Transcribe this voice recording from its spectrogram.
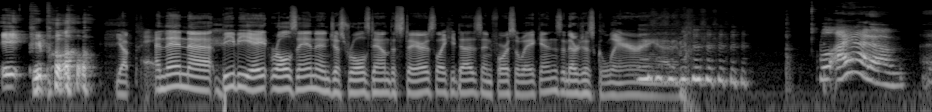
eight people. Yep. And then uh, BB-8 rolls in and just rolls down the stairs like he does in Force Awakens, and they're just glaring at him. Well, I had um uh,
